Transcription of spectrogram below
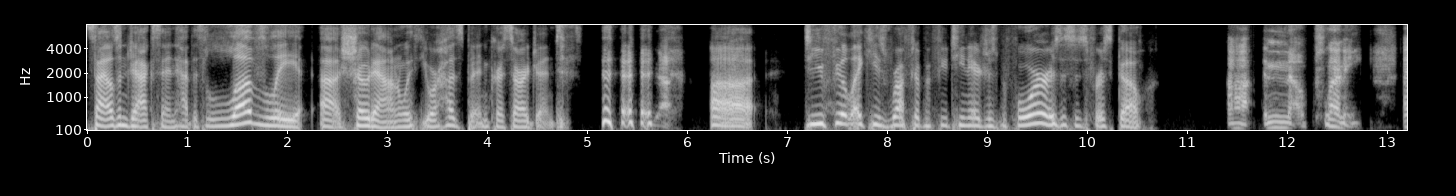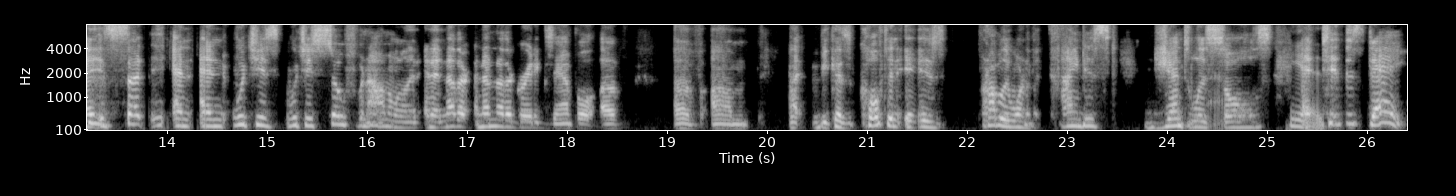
Stiles and Jackson have this lovely uh, showdown with your husband, Chris Argent. yeah. Uh, do you feel like he's roughed up a few teenagers before, or is this his first go? Uh, no, plenty. it's such, and and which is which is so phenomenal, and, and another and another great example of of um uh, because Colton is probably one of the kindest, gentlest souls and to this day.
